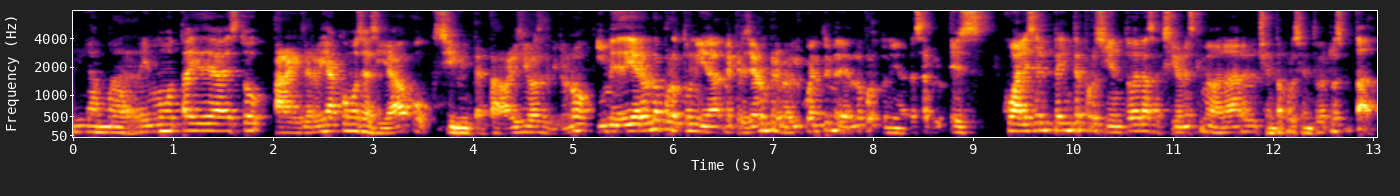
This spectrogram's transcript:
ni, la más remota idea de esto, para qué servía, cómo se hacía o si lo intentaba y si iba a servir o no. Y me dieron la oportunidad, me creyeron primero el cuento y me dieron la oportunidad de hacerlo. Es cuál es el 20% de las acciones que me van a dar el 80% del resultado.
